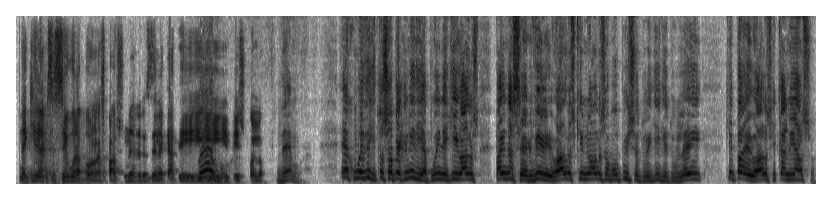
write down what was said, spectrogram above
Ναι, κοίταξε, σίγουρα μπορούν να σπάσουν έδρες. Δεν είναι κάτι Ναι, μου. δύσκολο. Ναι, μωρέ. Έχουμε δει και τόσα παιχνίδια που είναι εκεί ο άλλος πάει να σερβίρει ο άλλος και είναι ο άλλος από πίσω του εκεί και του λέει και πάει ο άλλος και κάνει άσο.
